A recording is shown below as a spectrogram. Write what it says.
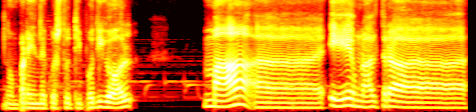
non prende questo tipo di gol, ma eh, un'altra,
